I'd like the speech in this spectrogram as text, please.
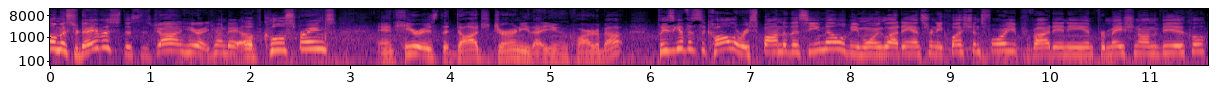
Hello, Mr. Davis. This is John here at Hyundai of Cool Springs. And here is the Dodge Journey that you inquired about. Please give us a call or respond to this email. We'll be more than glad to answer any questions for you, provide any information on the vehicle,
